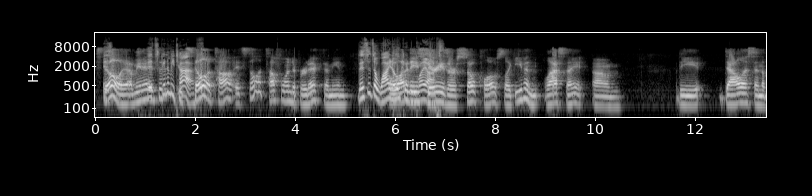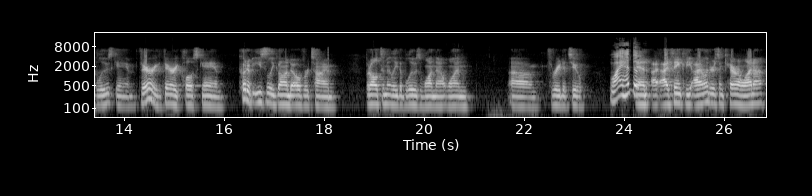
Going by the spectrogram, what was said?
still, is, I mean, it's, it's going to be tough. It's still a tough. It's still a tough one to predict. I mean, this is a wide a open. A lot of these playoffs. series are so close. Like even last night, um, the Dallas and the Blues game, very very close game, could have easily gone to overtime but ultimately the Blues won that one um, three to two. Well, I had the and I, I think the Islanders and Carolina,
